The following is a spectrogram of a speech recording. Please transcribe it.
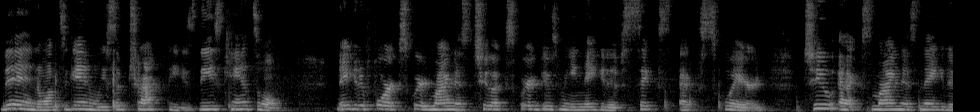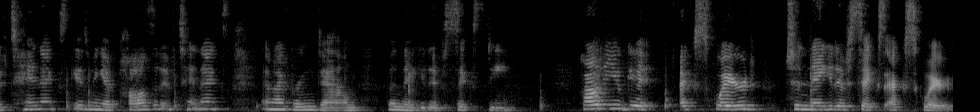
Then, once again, we subtract these. These cancel. Negative 4x squared minus 2x squared gives me negative 6x squared. 2x minus negative 10x gives me a positive 10x, and I bring down the negative 60. How do you get x squared to negative 6x squared?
